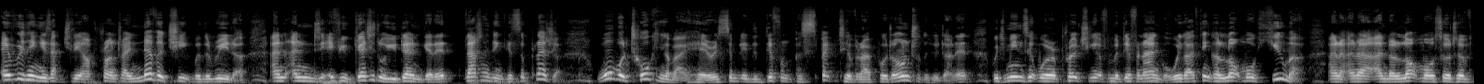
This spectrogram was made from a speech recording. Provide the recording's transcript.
Everything is actually up front. I never cheat with the reader. And, and if you get it or you don't get it, that I think is a pleasure. What we're talking about here is simply the different perspective that I've put onto the whodunit, which means that we're approaching it from a different angle with, I think, a lot more humour and, and, a, and a lot more sort of,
